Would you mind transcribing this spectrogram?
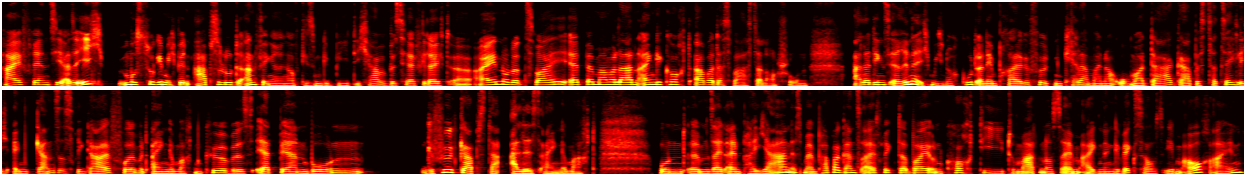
Hi Franzi, also ich muss zugeben, ich bin absolute Anfängerin auf diesem Gebiet. Ich habe bisher vielleicht äh, ein oder zwei Erdbeermarmeladen eingekocht, aber das war's dann auch schon. Allerdings erinnere ich mich noch gut an den prall gefüllten Keller meiner Oma. Da gab es tatsächlich ein ganzes Regal voll mit eingemachten Kürbis, Erdbeeren, Bohnen, gefühlt gab es da alles eingemacht. Und ähm, seit ein paar Jahren ist mein Papa ganz eifrig dabei und kocht die Tomaten aus seinem eigenen Gewächshaus eben auch ein.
